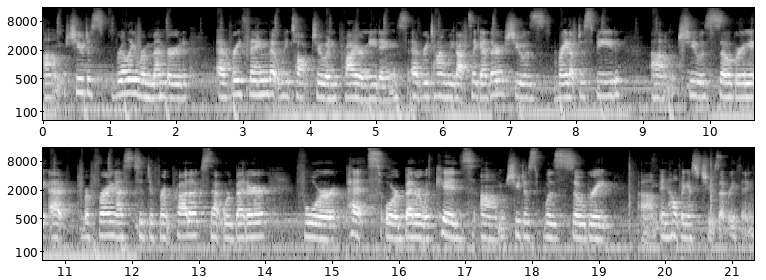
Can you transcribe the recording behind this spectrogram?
Um, she just really remembered everything that we talked to in prior meetings. Every time we got together, she was right up to speed. Um, she was so great at referring us to different products that were better for pets or better with kids. Um, she just was so great um, in helping us choose everything.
